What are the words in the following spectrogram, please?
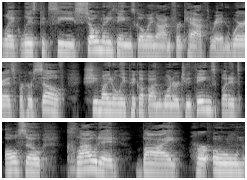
like Liz could see so many things going on for Catherine, whereas for herself, she might only pick up on one or two things, but it's also clouded by her own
